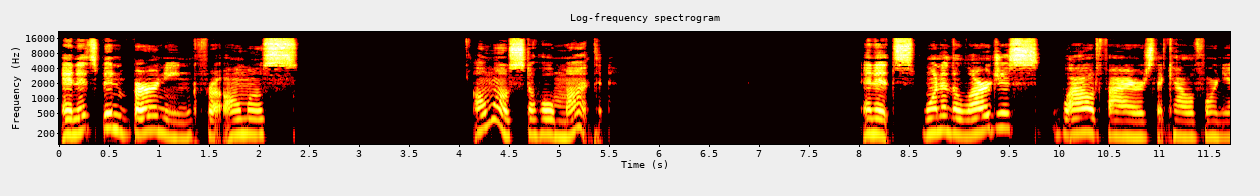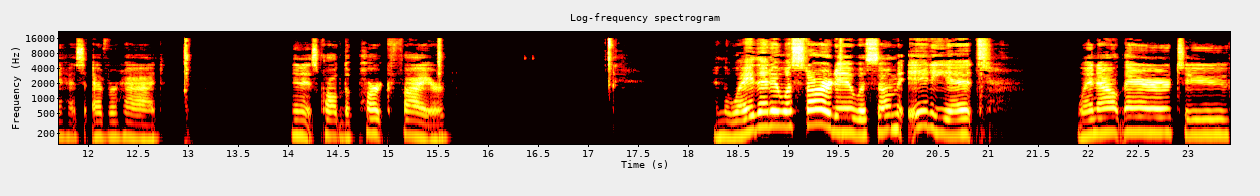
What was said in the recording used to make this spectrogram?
And it's been burning for almost, almost a whole month and it's one of the largest wildfires that California has ever had. And it's called the Park Fire. And the way that it was started was some idiot went out there to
